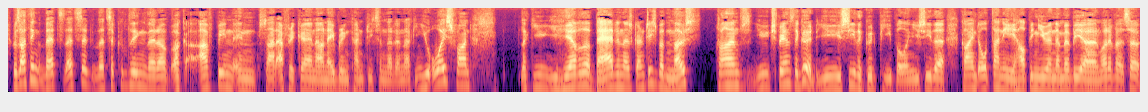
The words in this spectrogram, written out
Because I think that's, that's a, that's a cool thing that I've, like, I've been in South Africa and our neighboring countries and that, and like, you always find, like, you, you hear the bad in those countries, but most times you experience the good. You, you see the good people and you see the kind old Tani helping you in Namibia and whatever. So,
